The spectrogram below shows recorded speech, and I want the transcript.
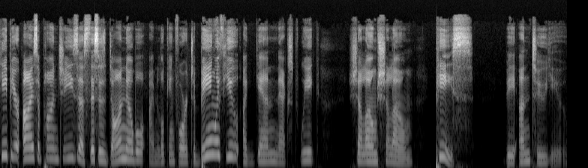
Keep your eyes upon Jesus. This is Dawn Noble. I'm looking forward to being with you again next week. Shalom, shalom. Peace be unto you.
